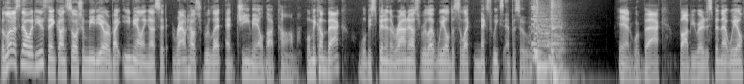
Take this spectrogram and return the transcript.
But let us know what you think on social media or by emailing us at roundhouseroulette at gmail.com. When we come back, we'll be spinning the roundhouse roulette wheel to select next week's episode. And we're back. Bob, you ready to spin that wheel?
